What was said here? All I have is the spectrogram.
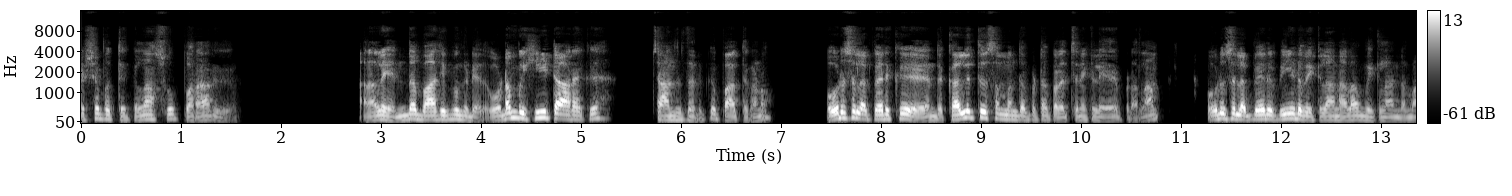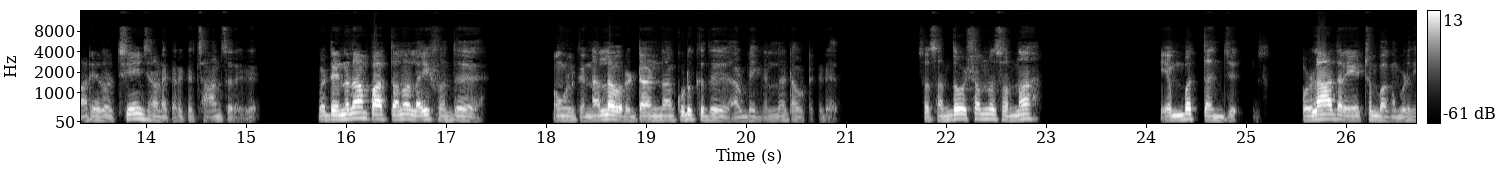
ரிஷபத்துக்கெல்லாம் சூப்பரா இருக்கு. அதனால எந்த பாதிப்பும் கிடையாது. உடம்பு ஹீட் ஆறக்கு சான்சஸ் இருக்கு. பார்த்துக்கணும். ஒரு சில பேருக்கு இந்த கழுத்து சம்பந்தப்பட்ட பிரச்சனைகள் ஏற்படலாம். ஒரு சில பேர் வீடு வைக்கலாம், நிலம் வைக்கலாம். இந்த மாதிரி ஒரு சேஞ்ச் நடக்கிறதுக்கு சான்ஸ் இருக்கு. பட் என்னதான் பார்த்தாலும் லைஃப் வந்து உங்களுக்கு நல்ல ஒரு ரிட்டர்ன் தான் கொடுக்குது அப்படிங்கிறதுல டவுட் கிடையாது. ஸோ சந்தோஷம்னு சொன்னா 85 பொருளாதார ஏற்றம் பார்க்கும்பொழுது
